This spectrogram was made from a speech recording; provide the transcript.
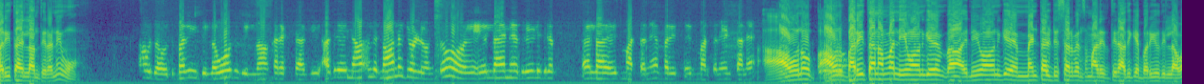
ಬರಿತಾ ಇಲ್ಲ ಅಂತೀರಾ ನೀವು? ಹೌದೌದು ಬರೀದಿಲ್ಲ ಓದುದಿಲ್ಲ ಕರೆಕ್ಟ್ ಆಗಿ. ಆದ್ರೆ ನಾಲೆಜ್ ಒಳ್ಳೆ ಉಂಟು ಎಲ್ಲ ಏನಾದ್ರು ಹೇಳಿದ್ರೆ ಎಲ್ಲ ಇದ್ ಮಾಡ್ತಾನೆ ಬರೀ ಇದ್ ಮಾಡ್ತಾನೆ ಹೇಳ್ತಾನೆ. ಅವನು ಅವನು ಬರಿತಾನಮ್ಮ ನೀವು ಅವನಿಗೆ ನೀವು ಅವನಿಗೆ ಮೆಂಟಲ್ ಡಿಸ್ಟರ್ಬೆನ್ಸ್ ಮಾಡಿರ್ತೀರ ಅದಕ್ಕೆ ಬರೆಯೋದಿಲ್ಲವ.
